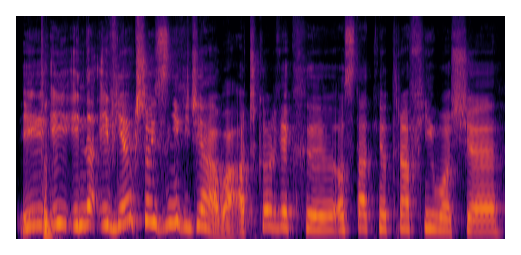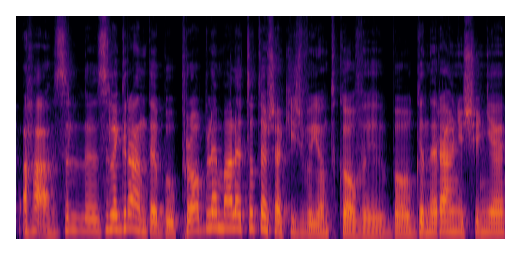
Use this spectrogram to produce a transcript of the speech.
I, to... i, i, I, większość z nich działa, aczkolwiek y, ostatnio trafiło się. Aha, z, z Legrande był problem, ale to też jakiś wyjątkowy, bo generalnie się nie.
